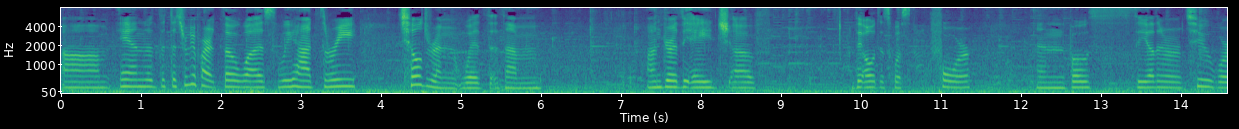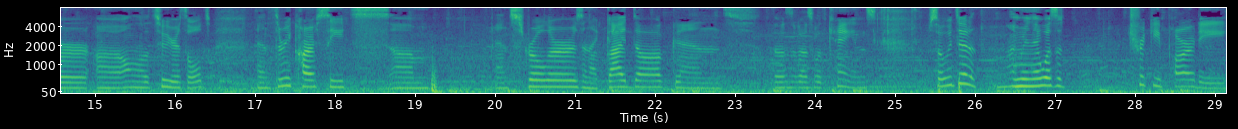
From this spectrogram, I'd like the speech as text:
Um, and the, the, tricky part, though, was we had three children with them under the age of the oldest was four, and both the other two were uh, almost two years old, and three car seats. Um, and strollers and a guide dog and those of us with canes. So we did. I mean, it was a tricky party.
